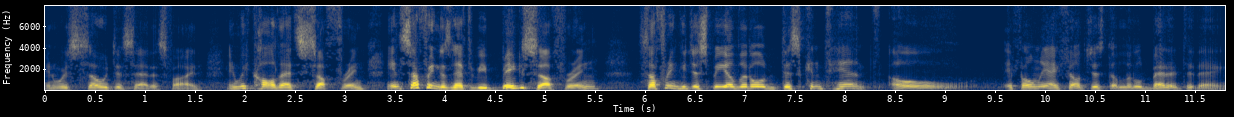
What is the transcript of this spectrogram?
And we're so dissatisfied. And we call that suffering. And suffering doesn't have to be big suffering, suffering could just be a little discontent. Oh, if only I felt just a little better today.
